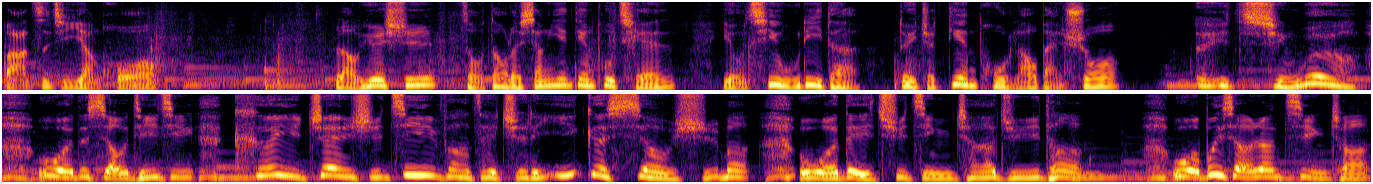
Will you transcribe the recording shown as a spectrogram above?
把自己养活。老乐师走到了香烟店铺前，有气无力地对着店铺老板说。哎，请问啊，我的小提琴可以暂时寄放在这里一个小时吗？我得去警察局一趟，我不想让警察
